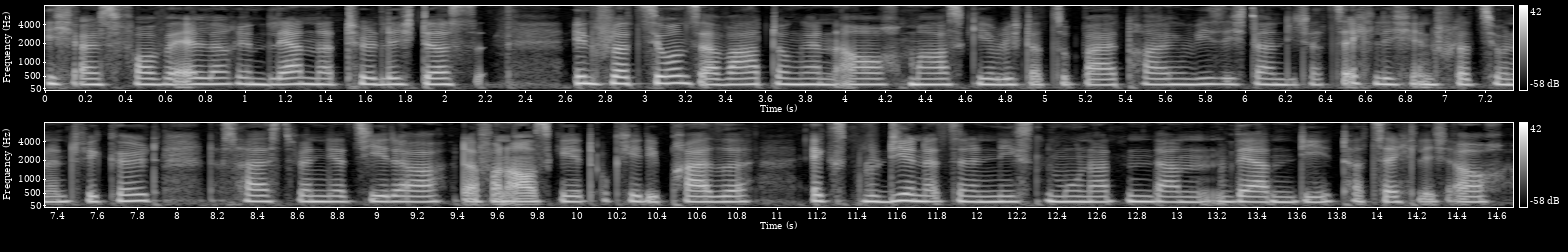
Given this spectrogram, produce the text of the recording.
ich als VWLerin lerne natürlich, dass Inflationserwartungen auch maßgeblich dazu beitragen, wie sich dann die tatsächliche Inflation entwickelt. Das heißt, wenn jetzt jeder davon ausgeht, okay, die Preise explodieren jetzt in den nächsten Monaten, dann werden die tatsächlich auch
